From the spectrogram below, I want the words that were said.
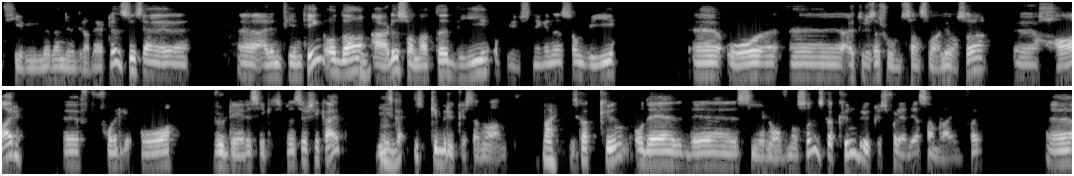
til den ugraderte syns jeg er en fin ting. Og da mm. er det sånn at de opplysningene som vi og autorisasjonsansvarlig også har for å vurdere sikkerhetsmessig skikkhet, de mm. skal ikke brukes til noe annet. Nei. De skal kun, og det, det, sier loven også, de skal kun brukes for det de er samla inn for. Eh,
